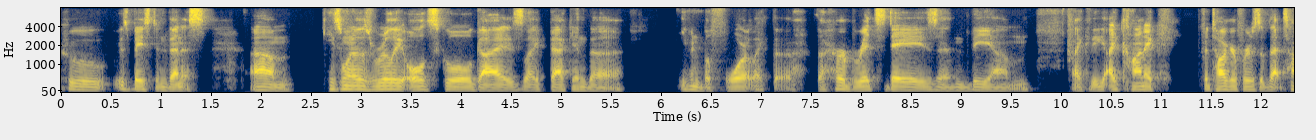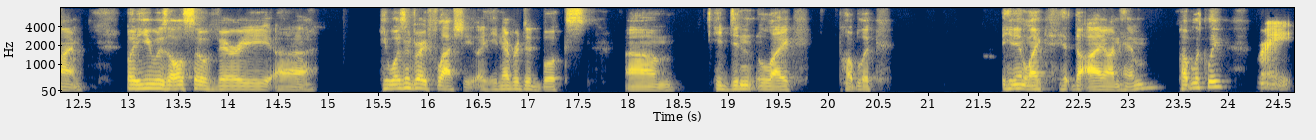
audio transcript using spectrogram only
who is based in Venice. Um, he's one of those really old school guys, like back in the even before like the the Herb Ritts days and the um, like the iconic photographers of that time. But he was also very uh, he wasn't very flashy. Like he never did books. Um, he didn't like public. He didn't like hit the eye on him publicly. Right.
